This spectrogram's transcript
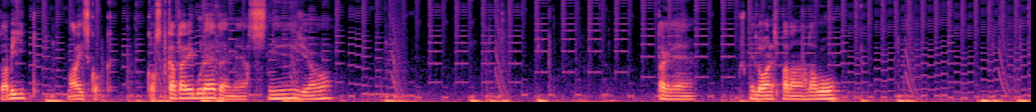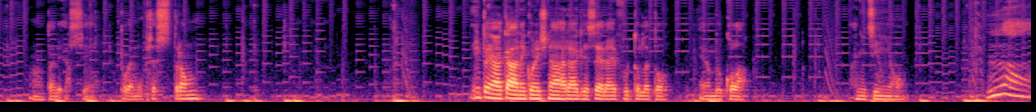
Zabít. Malý skok. Kostka tady bude, to je mi jasný, že jo. Tak je. Už mi dlouho nespadá na hlavu. Tady asi to vemu přes strom. Není to nějaká nekonečná hra, kde se hraje furt tohleto, jenom dokola. A nic jiného. No,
